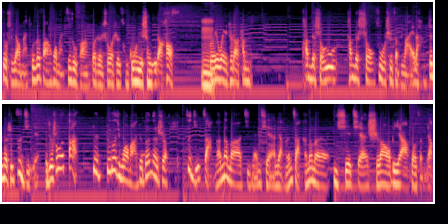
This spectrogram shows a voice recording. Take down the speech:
就是要买投资房或买自住房，或者说是从公寓升级到 house。嗯，所以我也知道他们他们的收入、他们的首付是怎么来的，真的是自己。我就说大最最多情况吧，就真的是自己攒了那么几年钱，两个人攒了那么一些钱，十万澳币啊，或怎么样。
